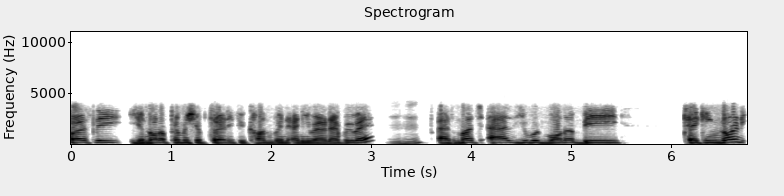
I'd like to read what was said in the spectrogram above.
firstly, you're not a premiership threat if you can't win anywhere and everywhere. Mm-hmm. As much as you would want to be taking not an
